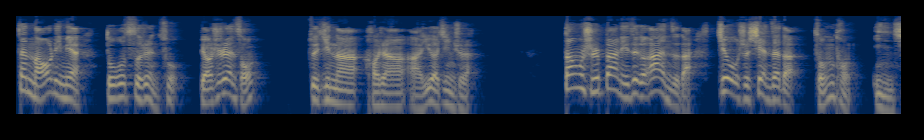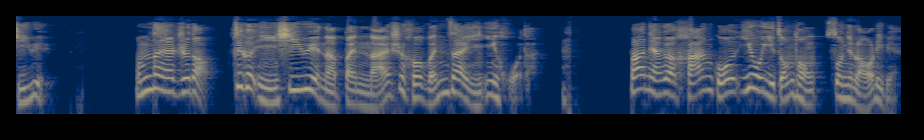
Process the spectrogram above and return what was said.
在牢里面多次认错，表示认怂。最近呢，好像啊又要进去了。当时办理这个案子的就是现在的总统尹锡悦。我们大家知道，这个尹锡悦呢，本来是和文在寅一伙的，把两个韩国右翼总统送进牢里边，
